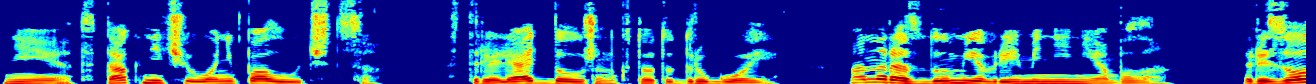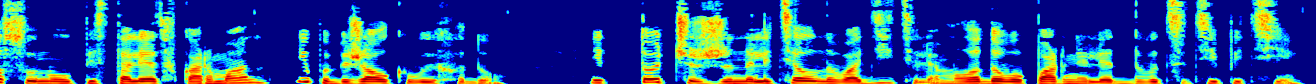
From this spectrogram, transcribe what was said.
Нет, так ничего не получится. Стрелять должен кто-то другой а на раздумье времени не было. Ризо сунул пистолет в карман и побежал к выходу. И тотчас же налетел на водителя, молодого парня лет двадцати пяти.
